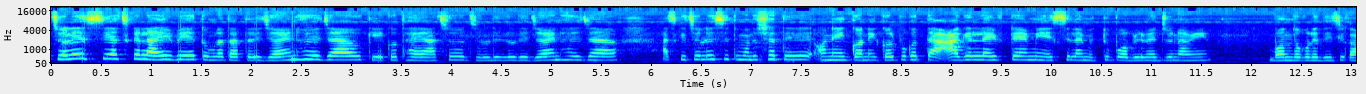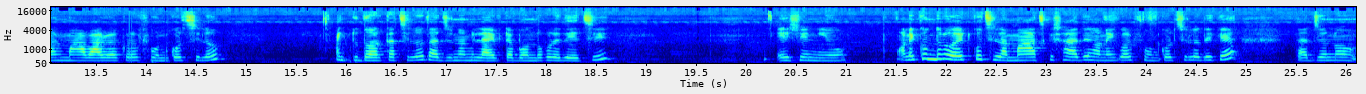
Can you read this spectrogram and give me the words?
চলে এসেছি আজকে লাইভে তোমরা তাড়াতাড়ি জয়েন হয়ে যাও। কে কোথায় আছো? জলদি জলদি জয়েন হয়ে যাও। আজকে চলে এসেছি তোমাদের সাথে অনেক অনেক গল্প করতে। আগের লাইফটাই আমি এসেছিলাম একটু প্রবলেমের জন্য। আমি বন্ধ করে দিয়েছি কারণ মা বারবার করে ফোন করছিল। একটু দরকার ছিল, তার জন্য আমি লাইভটা বন্ধ করে দিয়েছি। এসে নিও। অনেকক্ষণ ধরে ওয়েট করছিলাম। মা আজকে সারাদিন অনেকবার ফোন করছিল দেখে। তার জন্য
